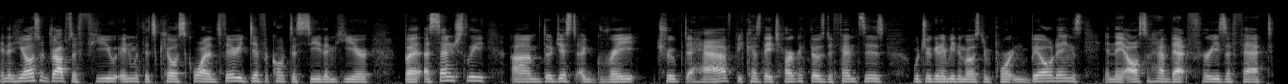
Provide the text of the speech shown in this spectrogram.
And then he also drops a few in with his kill squad. It's very difficult to see them here. But essentially, um, they're just a great troop to have because they target those defenses, which are going to be the most important buildings, and they also have that freeze effect.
